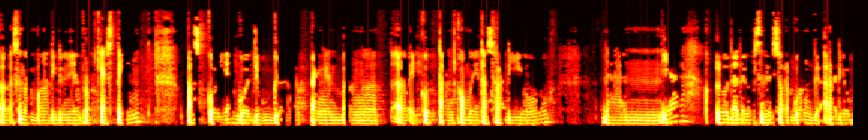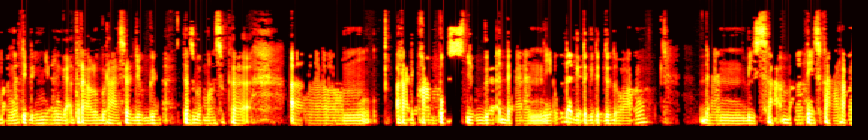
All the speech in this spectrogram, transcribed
eh, senang banget di dunia broadcasting. Pas kuliah gue juga pengen banget eh, ikutan komunitas radio. Dan ya lu udah denger sendiri suara gue nggak radio banget jadinya nggak terlalu berhasil juga. Terus gue masuk ke em, radio kampus juga dan ya udah gitu-gitu doang dan bisa banget nih sekarang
